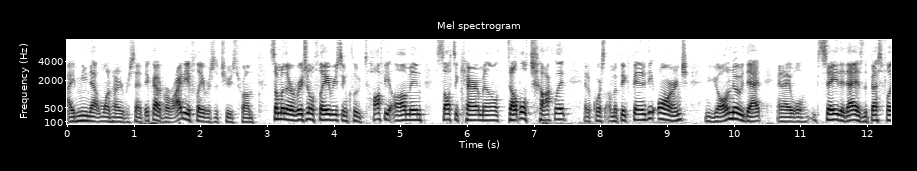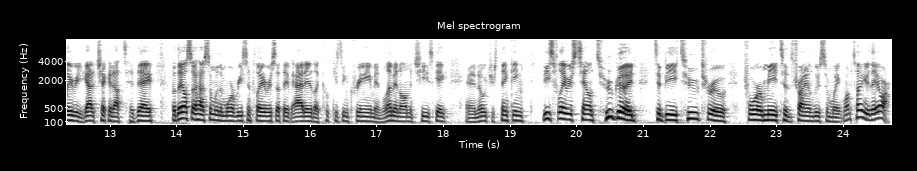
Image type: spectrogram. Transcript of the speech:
I mean that 100%. They've got a variety of flavors to choose from. Some of their original flavors include toffee almond, salted caramel, double chocolate, and of course, I'm a big fan of the orange. You all know that, and I will say that that is the best flavor. You got to check it out today. But they also have some of the more recent flavors that they've added, like cookies and cream and lemon almond cheesecake and I know what you're thinking. These flavors sound too good to be too true for me to try and lose some weight. Well, I'm telling you, they are.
